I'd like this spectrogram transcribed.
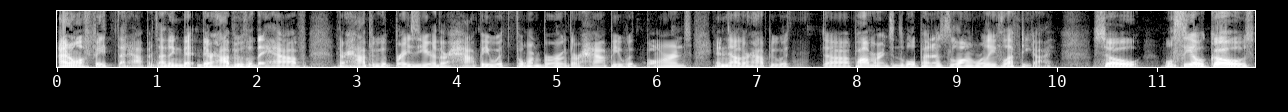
I don't have faith that happens. I think that they're happy with what they have. They're happy with Brasier. They're happy with Thornburg. They're happy with Barnes. And now they're happy with uh, Pomeranz in the bullpen as the long relief lefty guy. So we'll see how it goes.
